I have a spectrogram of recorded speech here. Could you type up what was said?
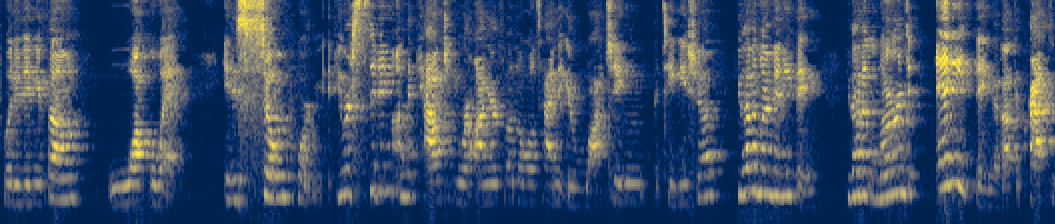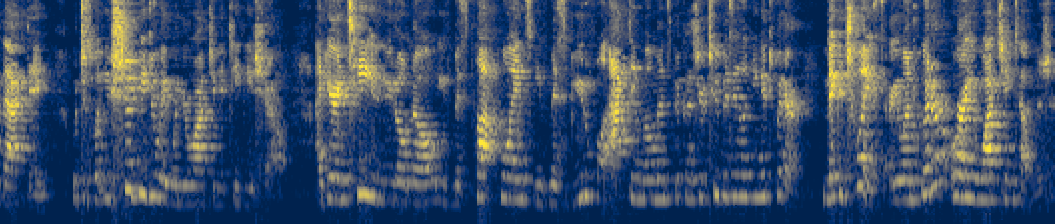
Put it in your phone, walk away. It is so important. If you are sitting on the couch and you are on your phone the whole time that you're watching a TV show, you haven't learned anything. You haven't learned anything about the craft of acting, which is what you should be doing when you're watching a TV show. I guarantee you, you don't know. You've missed plot points. You've missed beautiful acting moments because you're too busy looking at Twitter. Make a choice. Are you on Twitter or are you watching television?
